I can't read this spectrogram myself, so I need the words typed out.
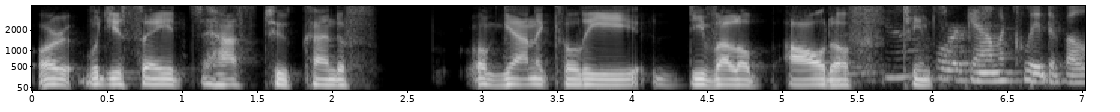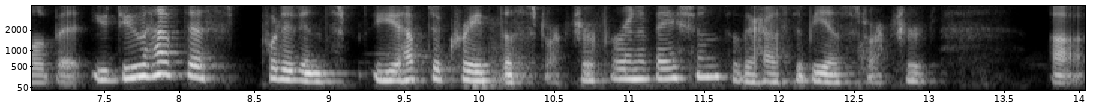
Or would you say it has to kind of organically develop out of teams? Organically develop it. You do have to put it in, you have to create the structure for innovation. So there has to be a structured, uh,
